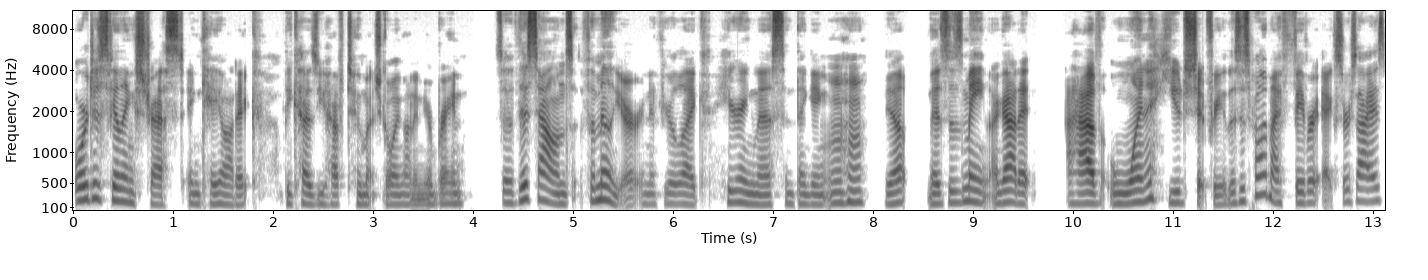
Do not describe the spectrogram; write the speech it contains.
or just feeling stressed and chaotic because you have too much going on in your brain. So if this sounds familiar, and if you're like hearing this and thinking, mm hmm, yep, this is me, I got it, I have one huge tip for you. This is probably my favorite exercise.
